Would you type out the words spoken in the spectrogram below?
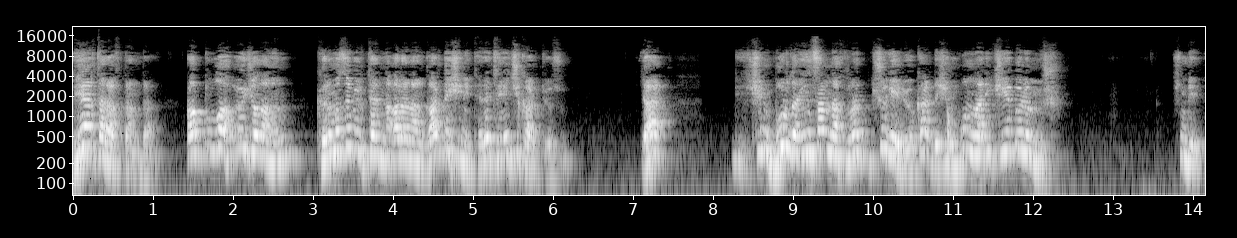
Diğer taraftan da Abdullah Öcalan'ın kırmızı bültenle aranan kardeşini TRT'ye çıkartıyorsun. Ya şimdi burada insanın aklına şu geliyor kardeşim bunlar ikiye bölünmüş. Şimdi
